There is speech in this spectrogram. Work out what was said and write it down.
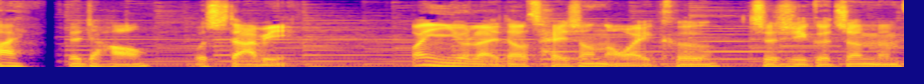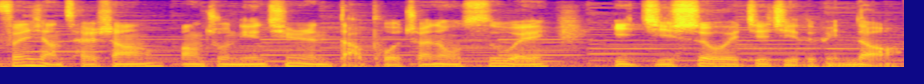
嗨，大家好，我是大饼，欢迎又来到财商脑外科。这是一个专门分享财商、帮助年轻人打破传统思维以及社会阶级的频道。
